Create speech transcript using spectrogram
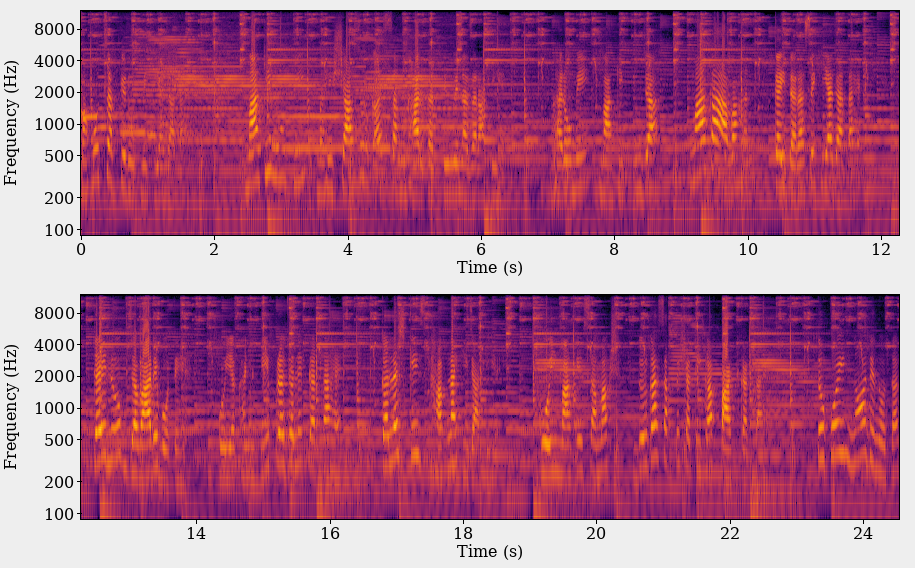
महोत्सव के रूप में किया जाता है। माँ की मूर्ति महिषासुर का संहार करते हुए नज़र आती है। घरों में माँ की पूजा, माँ का आवाहन कई तरह से किया जाता है। कई लोग जवारे बोते हैं। कोई अखंड दीप प्रज्वलित करता है, कलश की स्थापना की जाती है। कोई माँ के समक्ष दुर्गा सप्तशती का पाठ करता है। तो कोई नौ दिनों तक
